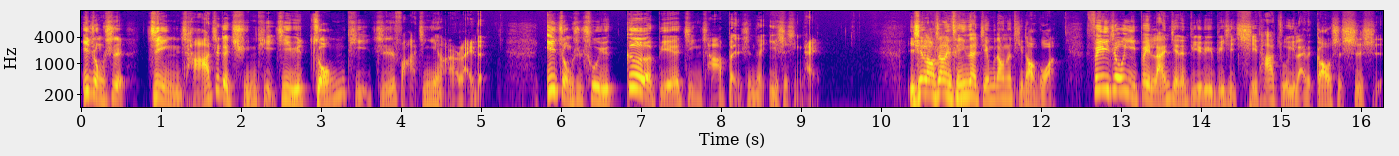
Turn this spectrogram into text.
一种是警察这个群体基于总体执法经验而来的。一种是出于个别警察本身的意识形态。以前老张也曾经在节目当中提到过啊，非洲裔被拦检的比率比起其他族裔来的高是事实。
